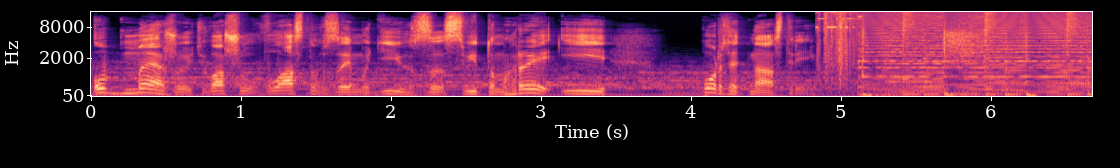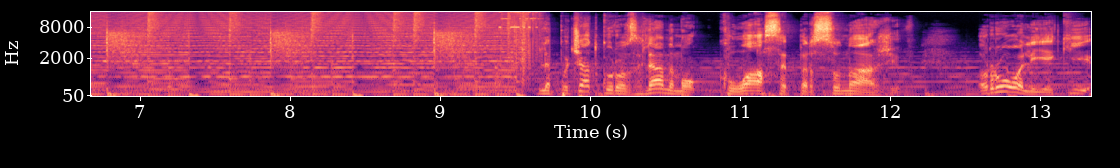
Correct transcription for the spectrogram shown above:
обмежують вашу власну взаємодію з світом гри і портять настрій. Для початку розглянемо класи персонажів, ролі, які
